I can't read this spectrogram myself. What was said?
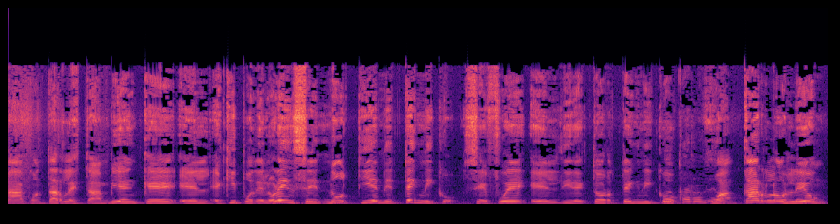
a contarles también que el equipo de Lorense no tiene técnico. Se fue el director técnico Juan Carlos, Juan Carlos León,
